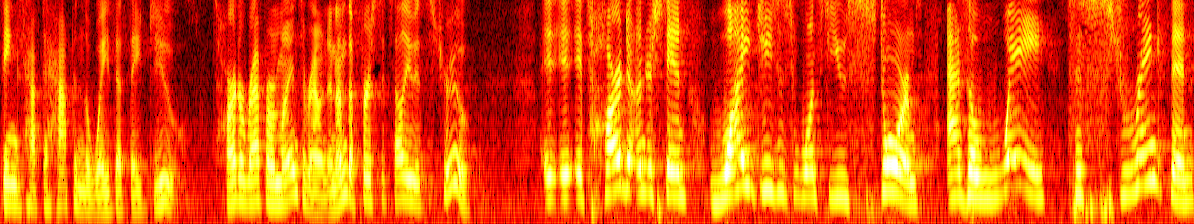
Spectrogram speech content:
things have to happen the way that they do. It's hard to wrap our minds around. And I'm the first to tell you it's true it's hard to understand why Jesus wants to use storms as a way to strengthen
